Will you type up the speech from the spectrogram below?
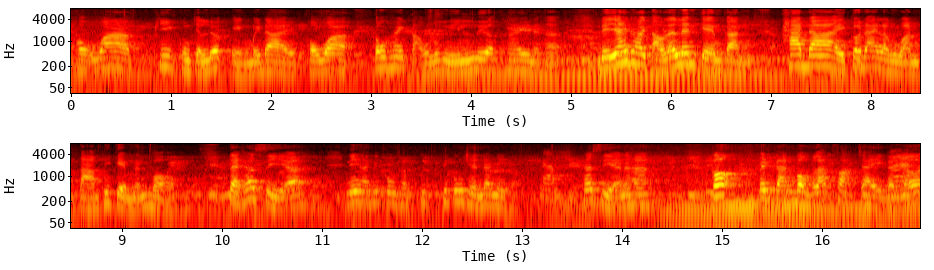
เพราะว่าพี่คงจะเลือกเองไม่ได้ เพราะว่าต้องให้เต๋าลูกนี้เลือกให้นะฮะ เดี๋ยวจะให้ทอยเต๋าและเล่นเกมกัน ถ้าได้ก็ได้รางวัลตามที่เกมนั้นบอก แต่ถ้าเสียนี่ฮะพี่กุ้งครับพี่พี่กุ้งเชิญด้านนี้ครับครับถ้าเสียนะฮะ ก็เป็นการบอกรักฝากใจกันเนอะ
